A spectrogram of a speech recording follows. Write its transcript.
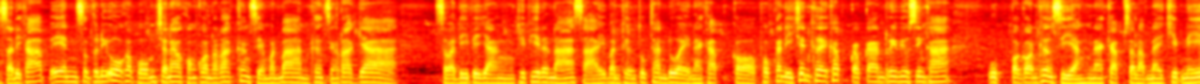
สวัสดีครับเอ็นสตูดิโอครับผมช anel ของคนรักเครื่องเสียงบ้านๆเครื่องเสียงรากหญ้า สวัสดีไปยังพี่ๆและนาสายบันเทิงทุกท่านด้วยนะครับ ก็พบกันอีกเช่นเคยครับ กับการรีวิวสินค้า อุปกรณ์เครื่องเสียงนะครับสำหรับในคลิปนี้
